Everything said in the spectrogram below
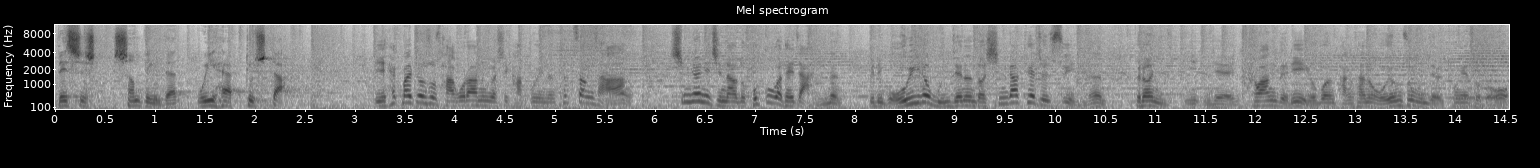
this is something that we have to stop. 이 핵발전소 사고라는 것이 갖고 있는 특성상 10년이 지나도 복구가 되지 않는 그리고 오히려 문제는 더 심각해질 수 있는 그런 이- 이제 상황들이 이번 방사능 오염수 문제를 통해서도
